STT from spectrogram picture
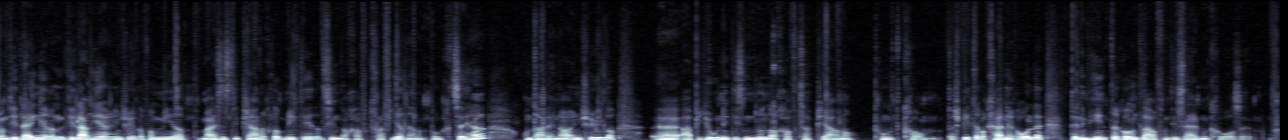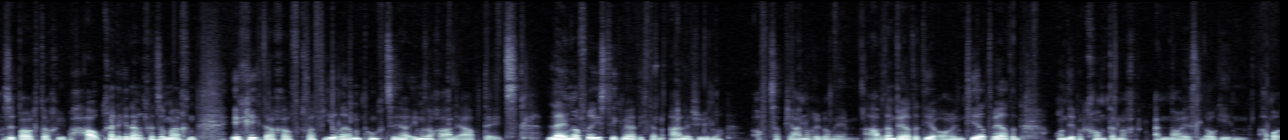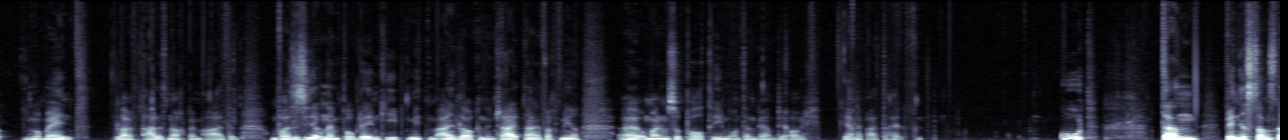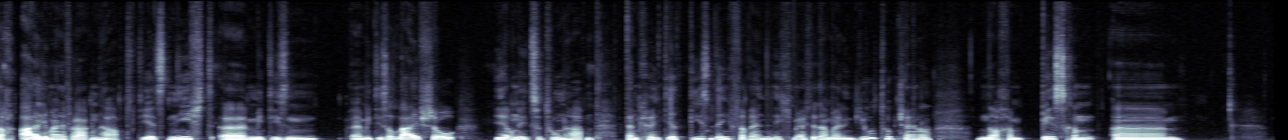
schon die längeren, die langjährigen Schüler von mir, meistens die Piano Club Mitglieder, sind noch auf klavierlernen.ch und alle neuen Schüler äh, ab Juni, die sind nur noch auf zapiano.com. Das spielt aber keine Rolle, denn im Hintergrund laufen dieselben Kurse. Also ihr braucht auch überhaupt keine Gedanken zu machen. Ihr kriegt auch auf klavierlernen.ch immer noch alle Updates. Längerfristig werde ich dann alle Schüler auf Zapiano rübernehmen. Aber dann werdet ihr orientiert werden und ihr bekommt dann noch ein neues Login. Aber im Moment läuft alles noch beim Alten. Und falls es irgendein Problem gibt mit dem Einloggen, dann schreibt einfach mir äh, um meinem Support-Team und dann werden wir euch gerne weiterhelfen. Gut, dann, wenn ihr sonst noch allgemeine Fragen habt, die jetzt nicht äh, mit diesem äh, mit dieser Live-Show irgendwie zu tun haben, dann könnt ihr diesen Link verwenden. Ich möchte da meinen YouTube-Channel noch ein bisschen ähm,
